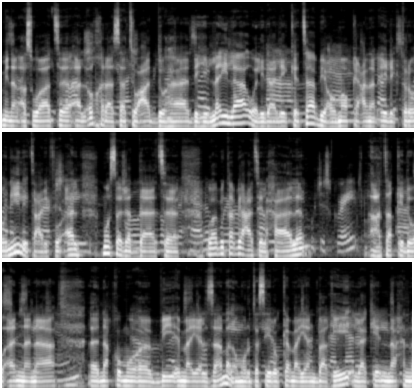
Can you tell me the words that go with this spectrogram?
من الأصوات الأخرى ستعد هذه الليلة ولذلك تابعوا موقعنا الإلكتروني لتعرفوا المستجدات. وبطبيعة الحال أعتقد أننا نقوم آه، بما يلزم. الأمور تسير كما ينبغي لكن نحن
